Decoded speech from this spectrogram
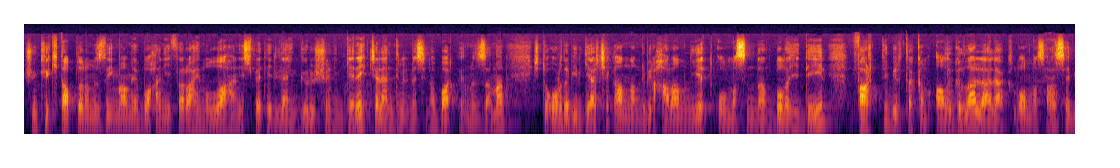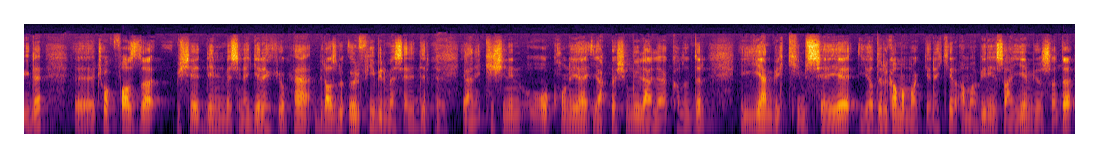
Çünkü kitaplarımızda İmam Ebu Hanife Rahimullah'a nispet edilen görüşün gerekçelendirilmesine baktığımız zaman işte orada bir gerçek anlamda bir haramliyet olmasından dolayı değil farklı bir takım algılarla alakalı olması hasebiyle e, çok fazla bir şey denilmesine gerek yok. Ha, biraz da örfi bir meseledir. Evet. Yani kişinin o konuya yaklaşımıyla alakalıdır. Yiyen bir kimseye yadırgamamak gerekir ama bir insan yemiyorsa da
